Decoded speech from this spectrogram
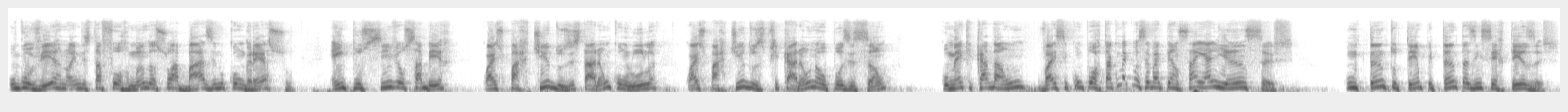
O governo ainda está formando a sua base no Congresso. É impossível saber quais partidos estarão com Lula, quais partidos ficarão na oposição, como é que cada um vai se comportar, como é que você vai pensar em alianças com tanto tempo e tantas incertezas.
